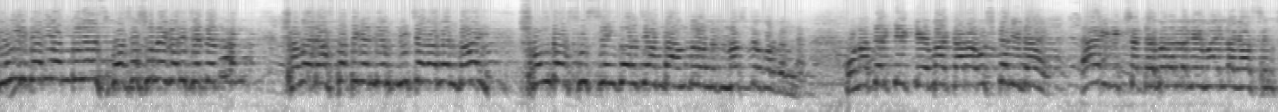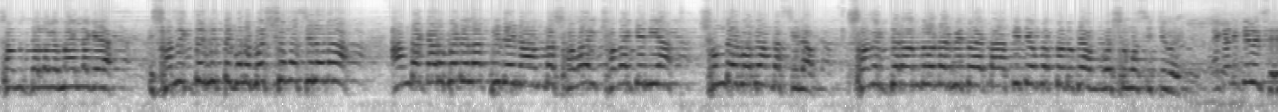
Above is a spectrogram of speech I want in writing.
রুগীর গাড়ি অ্যাম্বুলেন্স প্রশাসনের গাড়ি যেতে সবাই রাস্তা থেকে নিচে নামেন। ভাই, সুন্দর সুশৃঙ্খল যে আমরা আন্দোলন নষ্ট করবেন না। ওনাদেরকে কে বা কারা উস্কানি দেয়? এই, রিক্সা ড্রাইভারের মাইল লাগা শ্রমিকদের লগে মাইল লাগে শ্রমিকদের ভিত্তে কোনো বৈষম্য ছিল না। আমরা কারও পেটে লাথি দেই না, আমরা সবাই সবাইকে নিয়ে সুন্দরভাবে আমরা ছিলাম। শ্রমিকদের আন্দোলনের ভিতরে তারা তৃতীয় পক্ষ ঢুকে বৈষম্য সৃষ্টি হয়েছে এখানে কি হয়েছে?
